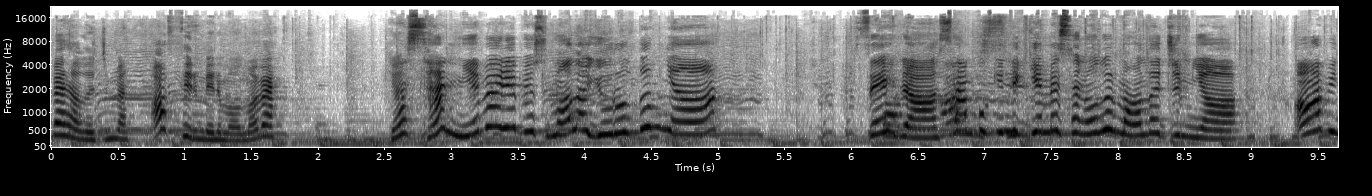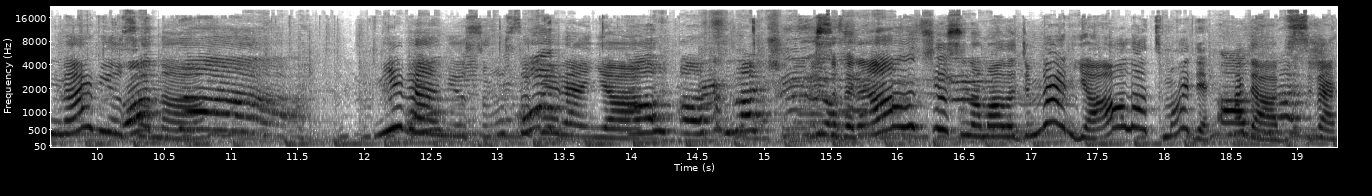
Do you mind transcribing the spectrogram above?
Ver halacığım ver. Aferin benim oğluma ver. Ya sen niye böyle yapıyorsun? Valla yoruldum ya. Zehra sen bugünlük yemesen olur mu halacığım ya? Abin vermiyor sana. Niye vermiyorsun Mustafa Eren ya? Al altına çıkıyor. Mustafa Eren ağlatıyorsun ama halacığım ver ya ağlatma hadi. Hadi Ağzını abisi ver.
